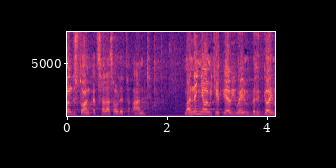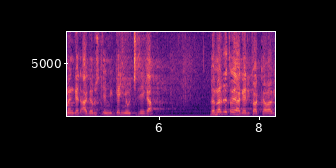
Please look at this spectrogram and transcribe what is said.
መንግስቱ አንቀጽ 32 አንድ ማንኛውም ኢትዮጵያዊ ወይም በህጋዊ መንገድ አገር ውስጥ የሚገኝ የውጭ ዜጋ በመረጠው የሀገሪቱ አካባቢ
